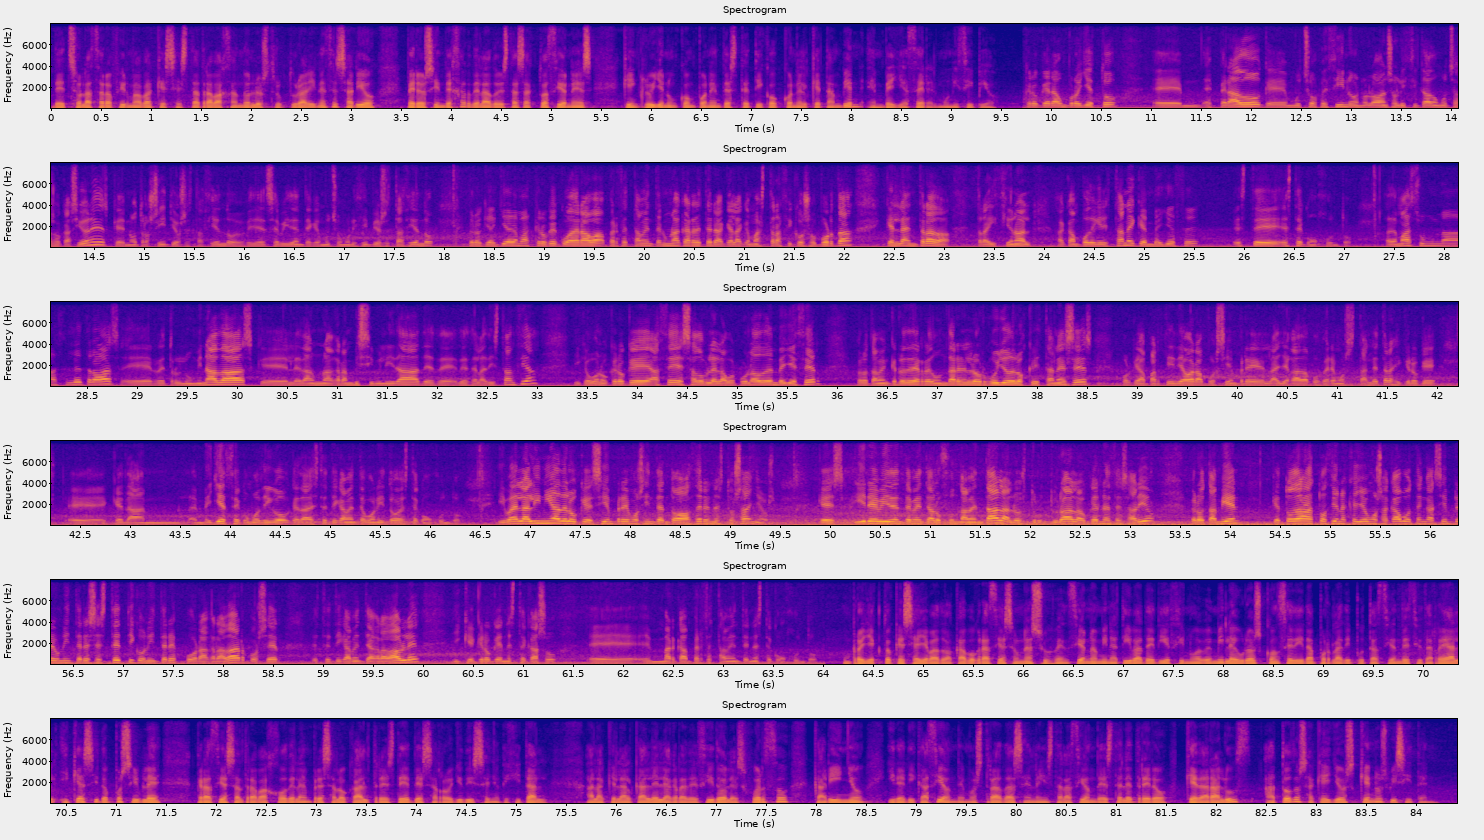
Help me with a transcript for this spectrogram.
De hecho, Lázaro afirmaba que se está trabajando en lo estructural y necesario, pero sin dejar de lado estas actuaciones que incluyen un componente estético con el que también embellecer el municipio. Creo que era un proyecto eh, esperado, que muchos vecinos nos lo han solicitado en muchas ocasiones, que en otros sitios se está haciendo, es evidente que en muchos municipios se está haciendo, pero que aquí además creo que cuadraba perfectamente en una carretera que es la que más tráfico soporta, que es la entrada tradicional a Campo de Cristana y que embellece este, este conjunto. Además unas letras eh, retroiluminadas que le dan una gran visibilidad desde, desde, la distancia y que bueno, creo que hace esa doble labor, por un lado de embellecer, pero también creo de redundar en el orgullo de los cristaneses, porque a partir de ahora pues siempre en la llegada pues veremos estas letras y creo que eh, quedan, embellece, como digo, queda estéticamente bonito este conjunto. Y va en la línea de lo que siempre hemos intentado hacer en estos años, que es ir evidentemente a lo fundamental, a lo estructural, a lo que es necesario, pero también que todas las actuaciones que llevamos a cabo tengan siempre un interés estético, un interés por agradar, por ser estéticamente agradable y que creo que en este caso eh, enmarcan perfectamente en este conjunto. Un proyecto que se ha llevado a cabo gracias a una subvención nominativa de 19.000 euros concedida por la Diputación de Ciudad Real y que ha sido posible gracias al trabajo de la empresa local 3D Desarrollo y Diseño Digital, a la que el alcalde le ha agradecido el esfuerzo, cariño y dedicación demostradas en la instalación de este letrero que dará luz a todos aquellos que nos visiten.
